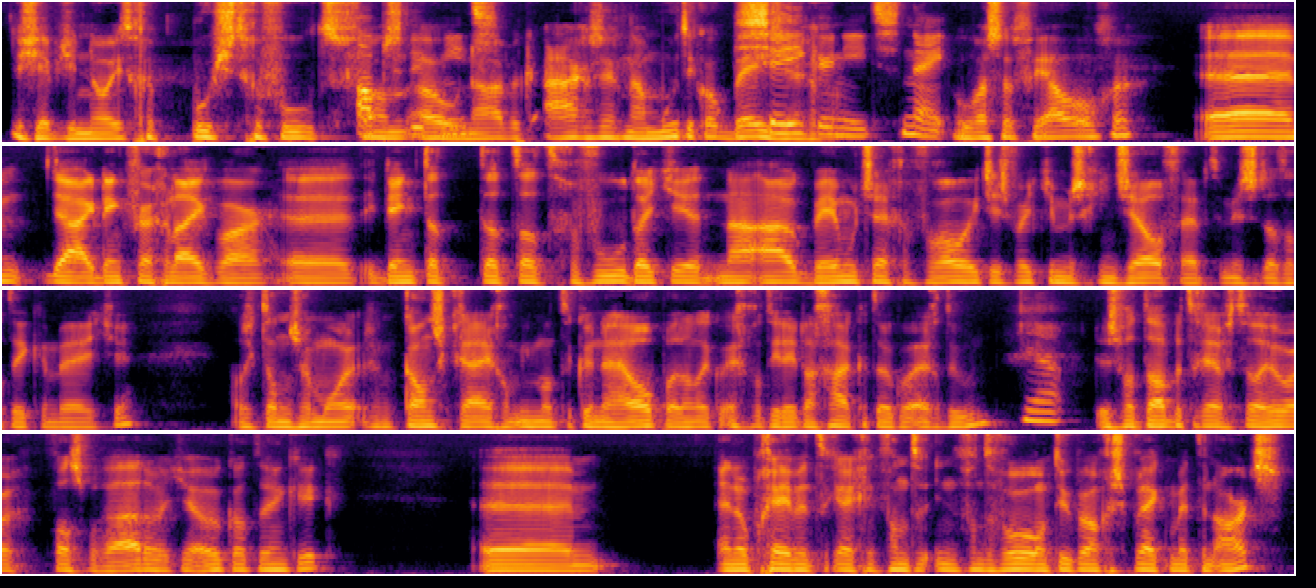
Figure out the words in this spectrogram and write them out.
Dus je hebt je nooit gepusht gevoeld van, Absoluut oh, niet. nou heb ik A gezegd, nou moet ik ook B zeggen. Zeker niet, nee. Hoe was dat voor jou, Olger? Ehm, ja, ik denk vergelijkbaar. Eh, ik denk dat, dat dat gevoel dat je na A ook B moet zeggen... vooral iets is wat je misschien zelf hebt. Tenminste, dat had ik een beetje. Als ik dan zo'n mooi- zo'n kans krijg om iemand te kunnen helpen... dan heb ik echt wat idee, dan ga ik het ook wel echt doen. Ja. Dus wat dat betreft wel heel erg vastberaden, wat je ook had, denk ik. Ehm, en op een gegeven moment kreeg je van, te- van tevoren natuurlijk wel een gesprek met een arts.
